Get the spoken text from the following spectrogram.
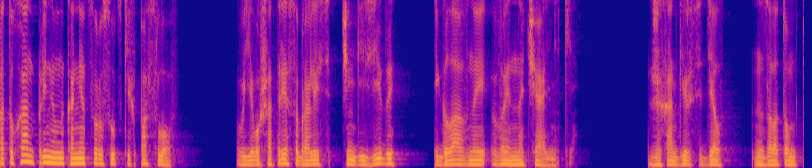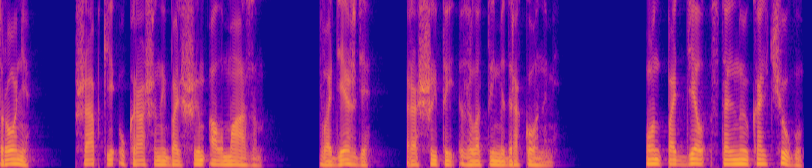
Батухан принял, наконец, у русудских послов. В его шатре собрались чингизиды и главные военачальники. Джихангир сидел на золотом троне, в шапке, украшенной большим алмазом, в одежде, расшитой золотыми драконами. Он поддел стальную кольчугу,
